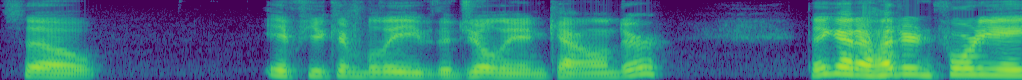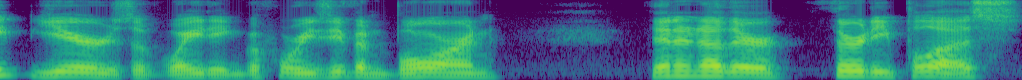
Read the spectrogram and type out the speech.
So, if you can believe the Julian calendar, they got 148 years of waiting before he's even born, then another 30 plus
